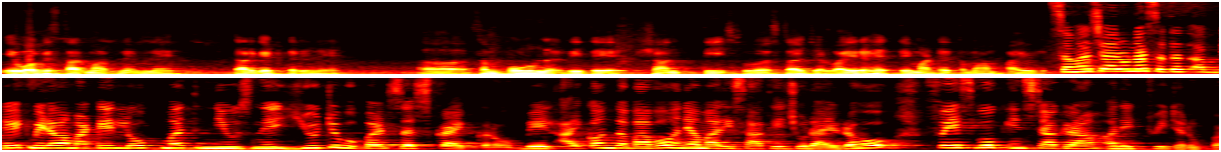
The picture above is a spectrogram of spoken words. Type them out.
એવા વિસ્તારમાં આપણે એમને ટાર્ગેટ કરીને સંપૂર્ણ રીતે શાંતિ સુવ્યવસ્થા જળવાઈ રહે તે માટે તમામ આયોજન. સમાચારોના સતત અપડેટ મેળવવા માટે લોકમત ન્યૂઝને યુટ્યુબ ઉપર સબસ્ક્રાઇબ કરો. બેલ આઇકોન દબાવો અને અમારી સાથે જોડાયેલ રહો ફેસબુક, ઇન્સ્ટાગ્રામ અને ટ્વિટર ઉપર.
